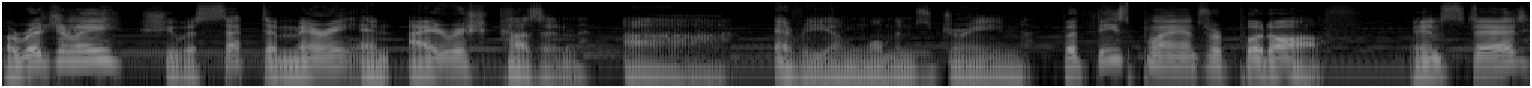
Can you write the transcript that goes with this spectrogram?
Originally, she was set to marry an Irish cousin. Ah, every young woman's dream. But these plans were put off. Instead,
